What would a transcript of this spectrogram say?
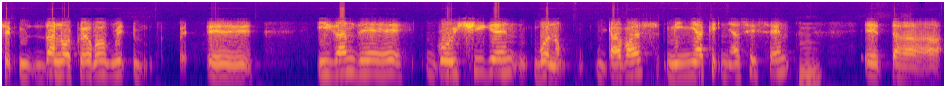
ze danok egon, e, igande goixigen, bueno, gabaz minak inazi zen, Mm? eta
